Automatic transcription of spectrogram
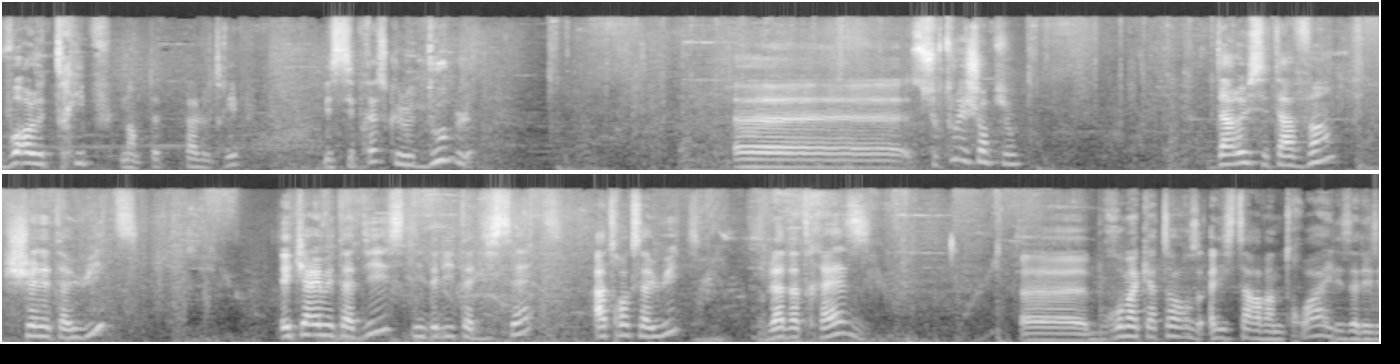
voire le triple. Non, peut-être pas le triple, mais c'est presque le double euh, sur tous les champions. Darius est à 20, Shen est à 8, Ekarim est à 10, Nidalee est à 17, Atrox à 8, Vlad à 13, euh, Braum à 14, Alistar à 23 et les ADC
